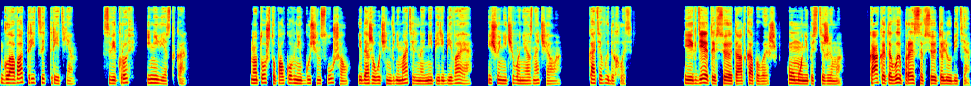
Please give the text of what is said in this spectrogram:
Глава 33. Свекровь и невестка. Но то, что полковник Гучин слушал, и даже очень внимательно, не перебивая, еще ничего не означало. Катя выдохлась. «И где ты все это откапываешь? Уму непостижимо. Как это вы, пресса, все это любите?»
